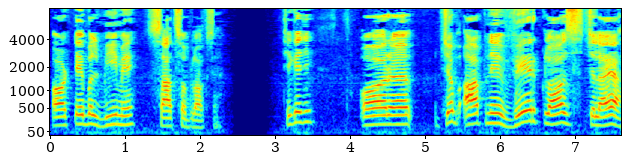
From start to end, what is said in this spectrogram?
اور ٹیبل بی میں سات سو بلاکس ہیں۔ ٹھیک ہے جی؟ اور جب آپ نے ویئر کلوز چلایا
